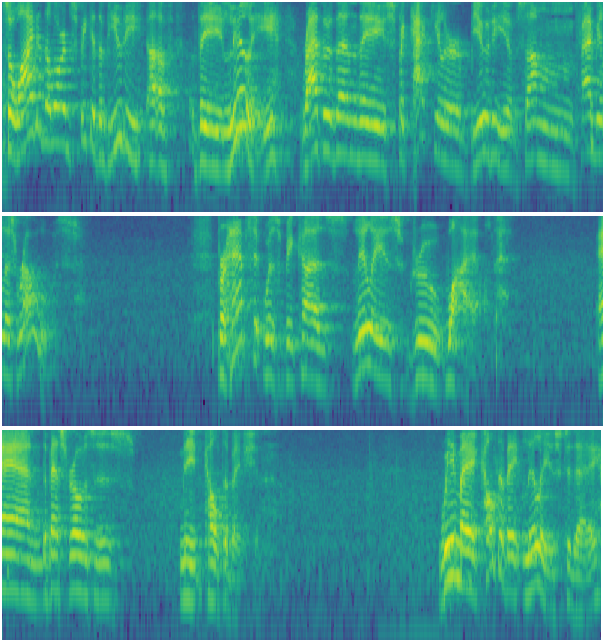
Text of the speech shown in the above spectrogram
So, why did the Lord speak of the beauty of the lily rather than the spectacular beauty of some fabulous rose? Perhaps it was because lilies grew wild, and the best roses need cultivation. We may cultivate lilies today,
